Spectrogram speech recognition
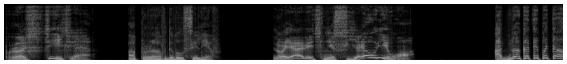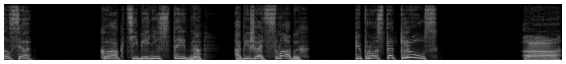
«Простите», — оправдывался лев. «Но я ведь не съел его!» «Однако ты пытался!» «Как тебе не стыдно обижать слабых? Ты просто трус!» «А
